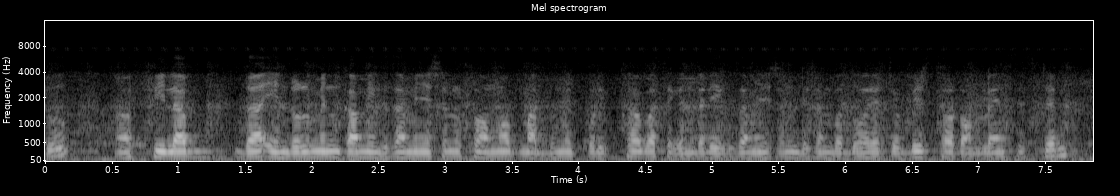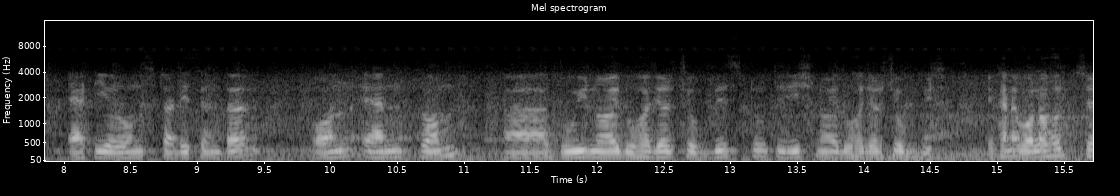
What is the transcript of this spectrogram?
to fill up the enrolment cum examination form of Madhyamik পরীক্ষা বা সেকেন্ডারি এক্সামিনেশন ডিসেম্বর দু হাজার চব্বিশ through online system at your own study centre on and from দুই নয় দু হাজার চব্বিশ টু তিরিশ নয় দু হাজার চব্বিশ। এখানে বলা হচ্ছে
